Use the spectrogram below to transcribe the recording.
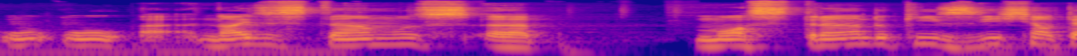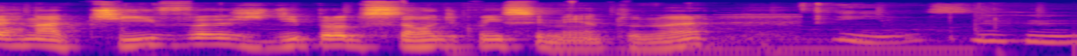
o, o, nós estamos mostrando que existem alternativas de produção de conhecimento, não é? Isso. Uhum.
